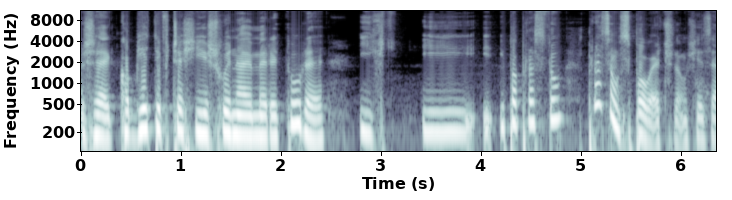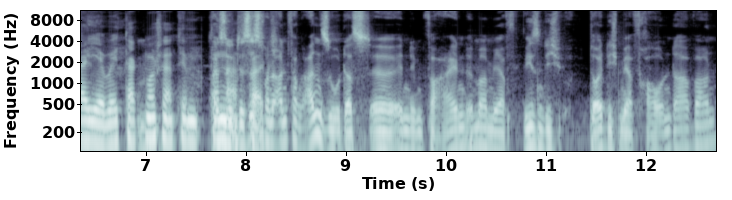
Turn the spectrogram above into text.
że kobiety wcześniej szły na emeryturę i, i, i, po prostu pracą społeczną się zajęły, tak można tym to Also nazwać. das ist von Anfang an so, dass äh, in dem Verein immer mehr, wesentlich, deutlich mehr Frauen da waren.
